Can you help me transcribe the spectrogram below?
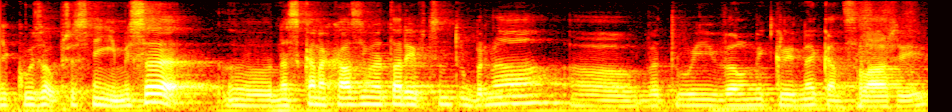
Děkuji za upřesnění. My se eh, dneska nacházíme tady v centru Brna eh, ve tvojí velmi klidné kanceláři,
